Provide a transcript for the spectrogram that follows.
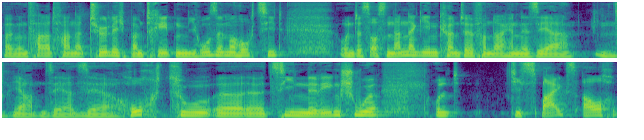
weil beim Fahrradfahren natürlich beim Treten die Hose immer hochzieht und es auseinandergehen könnte. Von daher eine sehr, ja, sehr, sehr hoch zu äh, ziehende Regenschuhe. Und die Spikes auch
